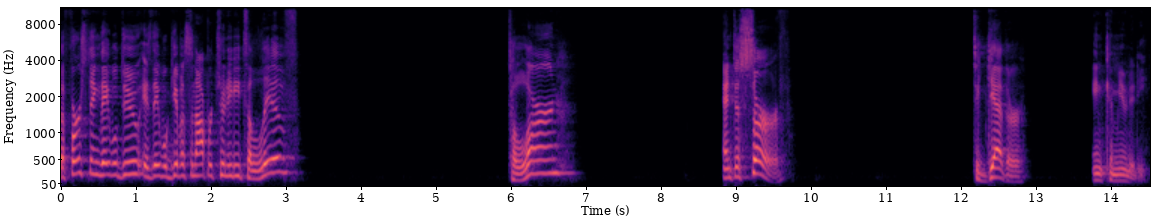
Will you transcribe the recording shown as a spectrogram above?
The first thing they will do is they will give us an opportunity to live, to learn, and to serve together in community.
